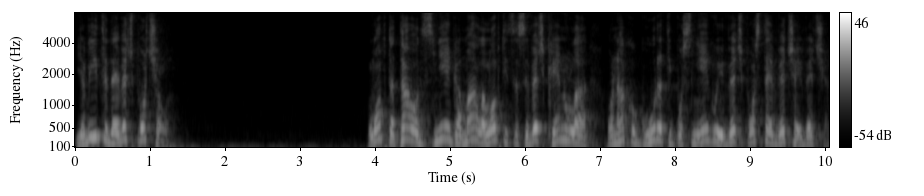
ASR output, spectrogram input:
Jer vidite da je već počelo. Lopta ta od snijega, mala loptica se već krenula onako gurati po snijegu i već postaje veća i veća.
